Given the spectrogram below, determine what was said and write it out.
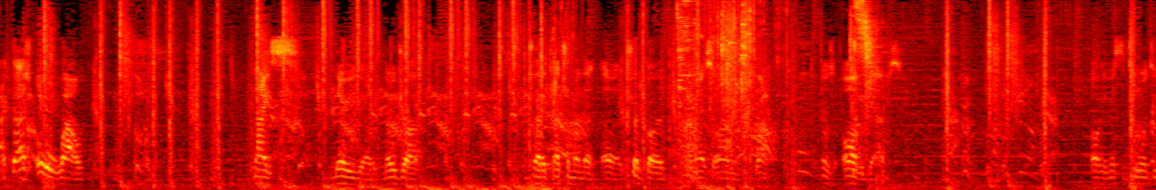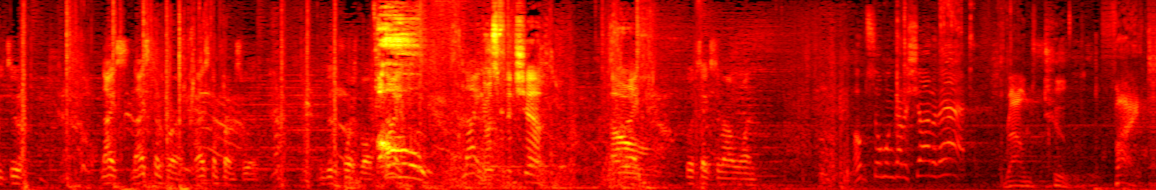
backdash. Oh wow. Nice. There you go. No drop. Try to catch him on that uh, trip guard. Nice armor. Wow. Those all the gaps. Oh, he missed the 2-1-2-2. Nice, nice confirm. Nice confirm, Swift. You do the force ball. Oh! Nice. Goes for the chip. Oh, Nice. Swift takes the round one. Hope someone got a shot of that. Round two. Fight.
